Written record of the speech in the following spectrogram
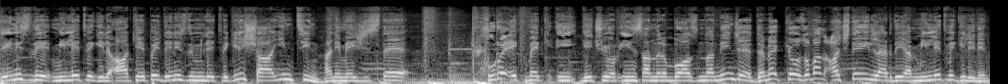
Denizli milletvekili AKP Denizli milletvekili Şahin Tin hani mecliste kuru ekmek geçiyor insanların boğazından deyince demek ki o zaman aç değiller diye milletvekilinin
